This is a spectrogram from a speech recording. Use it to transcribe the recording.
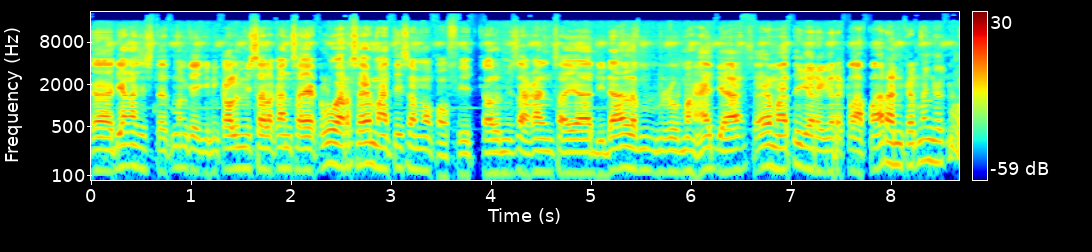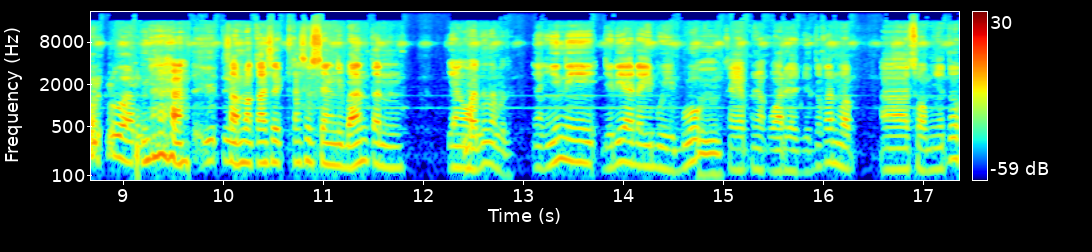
eh, dia ngasih statement kayak gini, kalau misalkan saya keluar saya mati sama covid. Kalau misalkan saya di dalam rumah aja, saya mati gara-gara kelaparan karena nggak keluar keluar. nah itu. sama kasus kasus yang di Banten yang Banten apa tuh? Yang ini jadi ada ibu-ibu Hmm. kayak punya keluarga gitu kan bap- eh, suaminya tuh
